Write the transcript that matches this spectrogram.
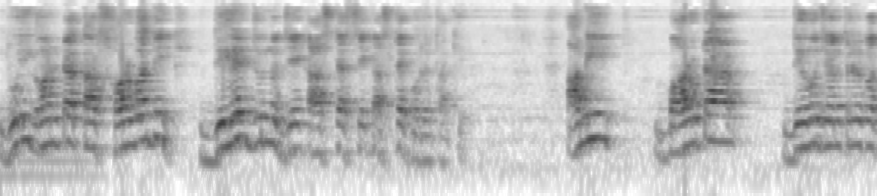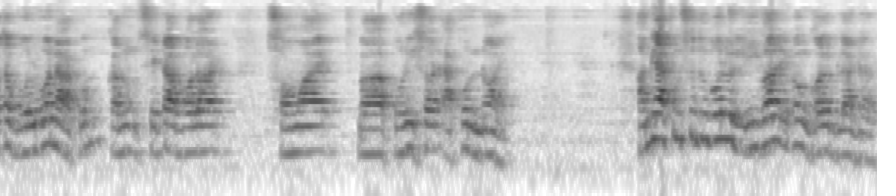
দুই ঘণ্টা তার সর্বাধিক দেহের জন্য যে কাজটা, সে কাজটা করে থাকে। আমি বারোটা দেহযন্ত্রের কথা বলব না এখন, কারণ সেটা বলার সময় বা পরিসর এখন নয়। আমি এখন শুধু বলব লিভার এবং গল ব্লাডার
